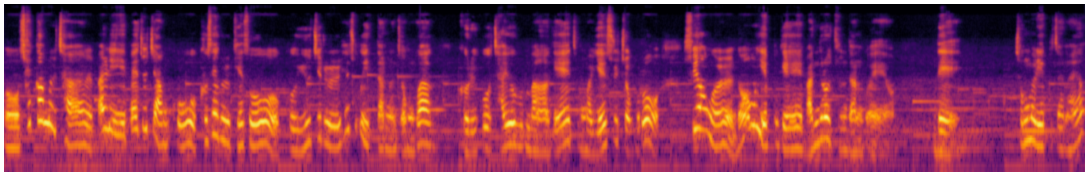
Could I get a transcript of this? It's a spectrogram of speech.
어, 색감을 잘 빨리 빼주지 않고 그 색을 계속 그 유지를 해주고 있다는 점과 그리고 자유분방하게 정말 예술적으로 수영을 너무 예쁘게 만들어 준다는 거예요. 네. 정말 예쁘잖아요?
